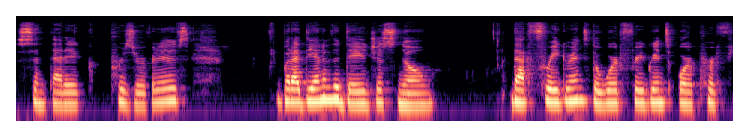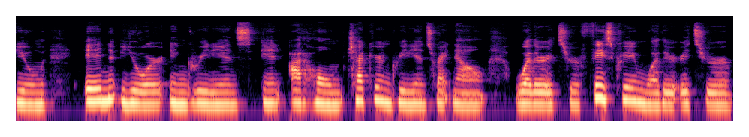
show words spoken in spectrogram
synthetic preservatives. But at the end of the day, just know that fragrance, the word fragrance or perfume in your ingredients in at home. Check your ingredients right now whether it's your face cream whether it's your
